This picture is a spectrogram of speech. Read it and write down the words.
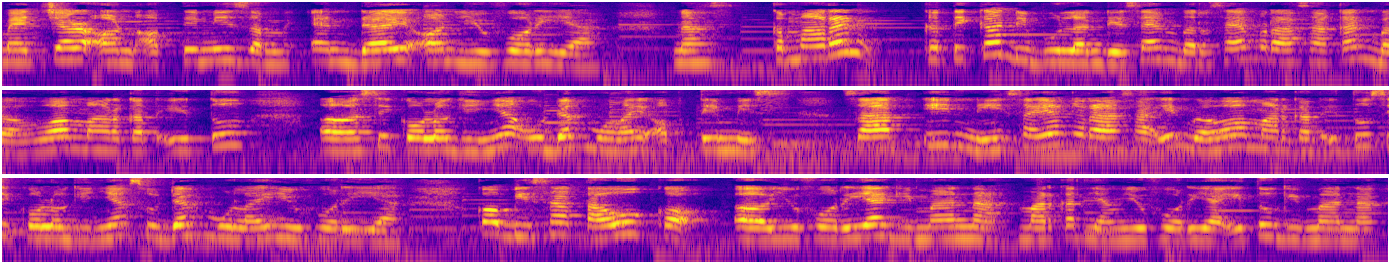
mature on optimism, and die on euphoria." Nah, kemarin ketika di bulan Desember saya merasakan bahwa market itu uh, psikologinya udah mulai optimis. Saat ini saya ngerasain bahwa market itu psikologinya sudah mulai euforia. Kok bisa tahu kok uh, euforia gimana? Market yang euforia itu gimana?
